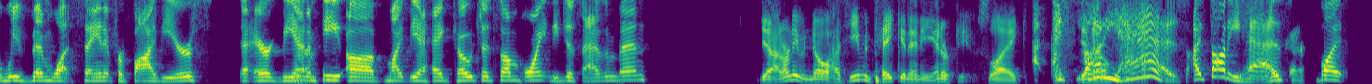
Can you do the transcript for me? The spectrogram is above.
we've been what saying it for five years that Eric Bieniemy yeah. uh, might be a head coach at some point, and he just hasn't been. Yeah, I don't even know. Has he even taken any interviews? Like, I, I thought know? he has. I thought he has, okay. but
